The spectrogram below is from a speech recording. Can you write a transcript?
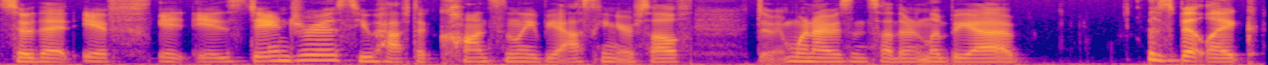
so that if it is dangerous, you have to constantly be asking yourself. When I was in southern Libya, it was a bit like,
